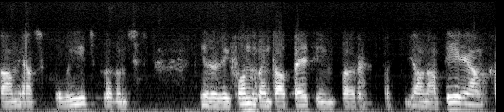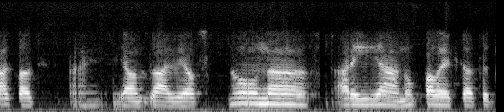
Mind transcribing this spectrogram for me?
Tām jāsako līdzi. Protams, ir arī fundamentāli pētījumi par, par jaunām pieejām, kā atklāt uh, jaunas zāļu vielas. Nu, un, uh, arī jā, nu, paliek tātad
